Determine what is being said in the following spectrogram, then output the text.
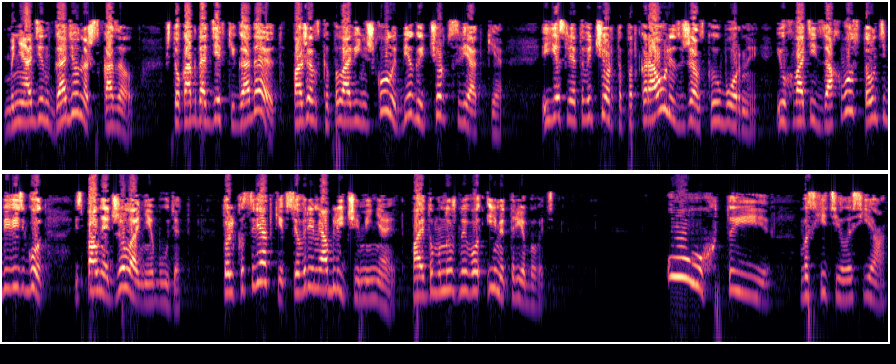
Мне один гаденыш сказал, что когда девки гадают, по женской половине школы бегает черт святки, и если этого черта подкараулить в женской уборной и ухватить за хвост, то он тебе весь год исполнять желание будет. Только Святки все время обличие меняет, поэтому нужно его имя требовать. «Ух ты!» — восхитилась я.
